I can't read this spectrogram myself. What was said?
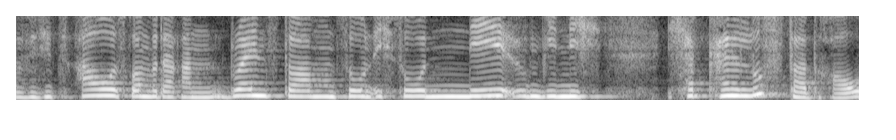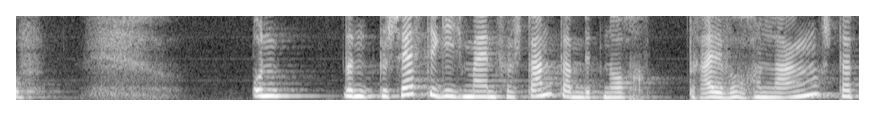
wie sieht's aus? Wollen wir daran brainstormen und so? Und ich so, nee, irgendwie nicht. Ich habe keine Lust da drauf. Und dann beschäftige ich meinen Verstand damit noch drei Wochen lang, statt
